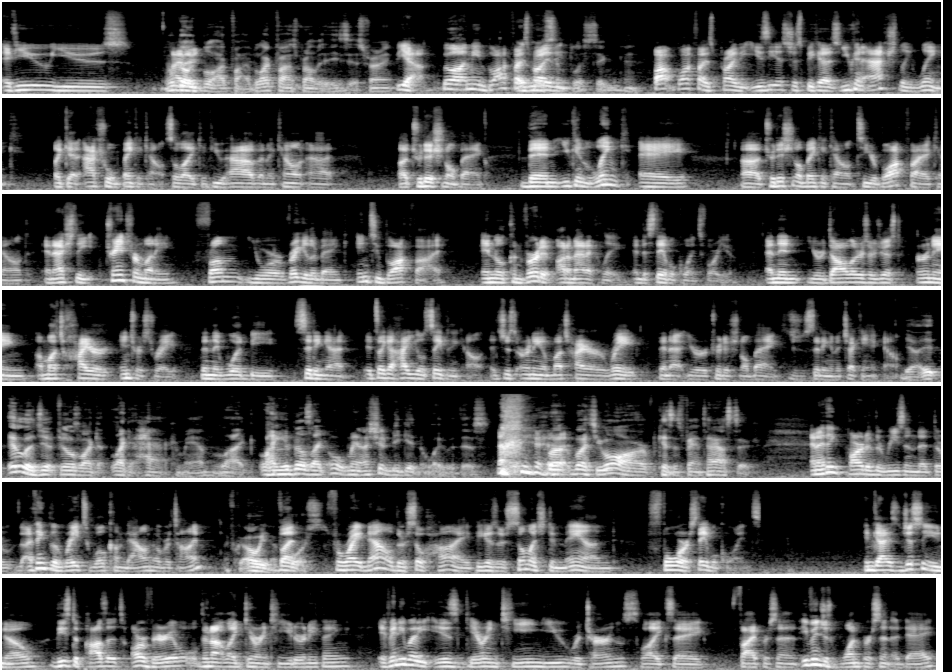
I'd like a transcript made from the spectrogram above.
if you use We'll go with BlockFi. BlockFi is probably the easiest, right? Yeah. Well, I mean, BlockFi is probably the, simplistic. BlockFi is probably the easiest, just because you can actually link like an actual bank account. So like, if you have an account at a traditional bank, then you can link a uh, traditional bank account to your BlockFi account and actually transfer money from your regular bank into BlockFi, and it'll convert it automatically into stablecoins for you. And then your dollars are just earning a much higher interest rate than they would be sitting at. It's like a high yield savings account. It's just earning a much higher rate than at your traditional bank. It's just sitting in a checking account. Yeah, it, it legit feels like a, like a hack, man. Like like it feels like, oh man, I shouldn't be getting away with this, but but you are because it's fantastic. And I think part of the reason that the I think the rates will come down over time. Oh yeah, of but course. for right now, they're so high because there's so much demand for stablecoins. And guys, just so you know, these deposits are variable. They're not like guaranteed or anything. If anybody is guaranteeing you returns, like say five percent, even just one percent a day,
